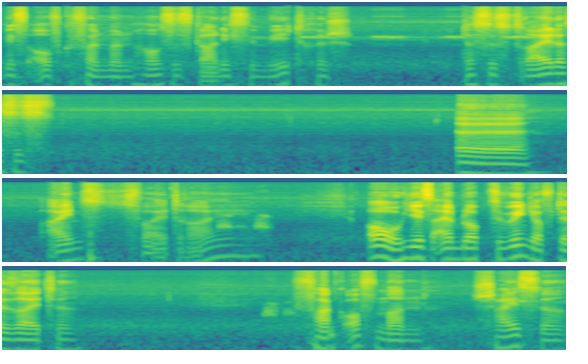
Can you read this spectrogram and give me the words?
Mir ist aufgefallen, mein Haus ist gar nicht symmetrisch. Das ist drei, das ist äh, 1, 2, 3. Oh, hier ist ein Block zu wenig auf der Seite. Fuck off, Mann. Scheiße.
